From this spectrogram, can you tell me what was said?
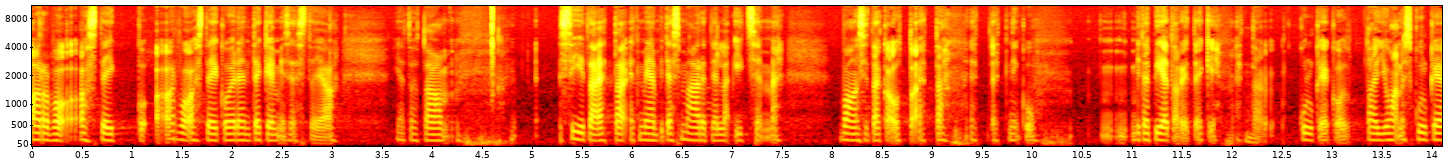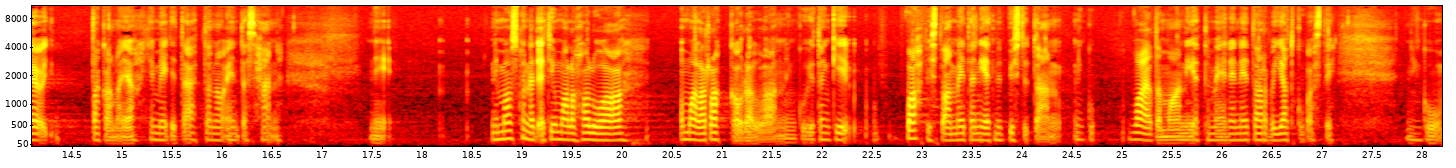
arvoasteiko, arvoasteikoiden tekemisestä ja, ja tota, siitä, että, että meidän pitäisi määritellä itsemme vaan sitä kautta, että, että, että niin kuin, mitä Pietari teki, että kulkeeko, tai Johannes kulkee takana ja, ja mietitään, että no entäs hän. Niin, niin mä uskon, että, että Jumala haluaa omalla rakkaudellaan niin kuin jotenkin vahvistaa meitä niin, että me pystytään niin kuin vaeltamaan niin, että meidän ei tarvitse jatkuvasti niin kuin,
